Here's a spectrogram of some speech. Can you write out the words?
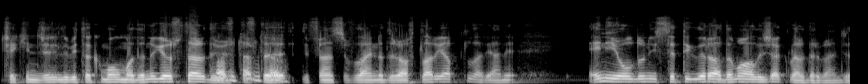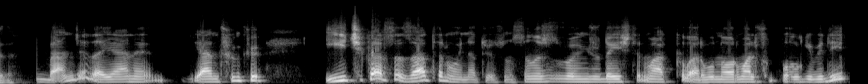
çekinceli bir takım olmadığını gösterdi. Tabii, Üst tabii, üste tabii. defensive line'ı draftlar yaptılar. Yani en iyi olduğunu hissettikleri adamı alacaklardır bence de. Bence de yani yani çünkü iyi çıkarsa zaten oynatıyorsun. Sınırsız oyuncu değiştirme hakkı var. Bu normal futbol gibi değil.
